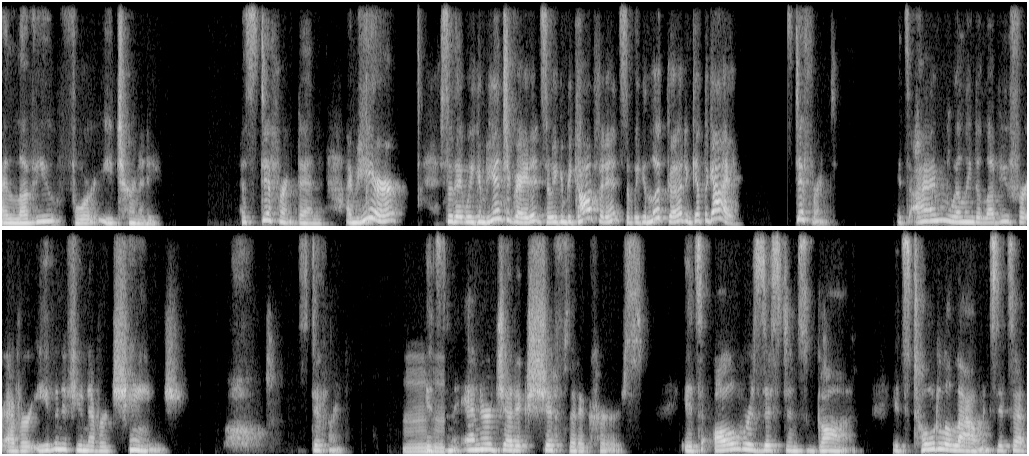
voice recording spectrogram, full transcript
I love you for eternity. That's different than I'm here so that we can be integrated, so we can be confident, so we can look good and get the guy. It's different. It's I'm willing to love you forever, even if you never change. It's different. Mm-hmm. It's an energetic shift that occurs. It's all resistance gone. It's total allowance. It's a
